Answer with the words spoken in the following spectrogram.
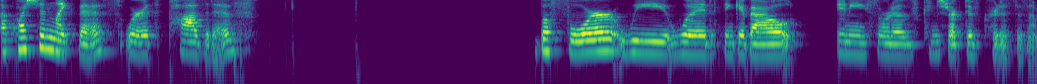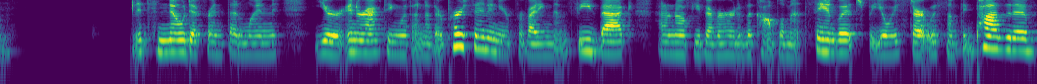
a question like this, where it's positive, before we would think about any sort of constructive criticism. It's no different than when you're interacting with another person and you're providing them feedback. I don't know if you've ever heard of the compliment sandwich, but you always start with something positive,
